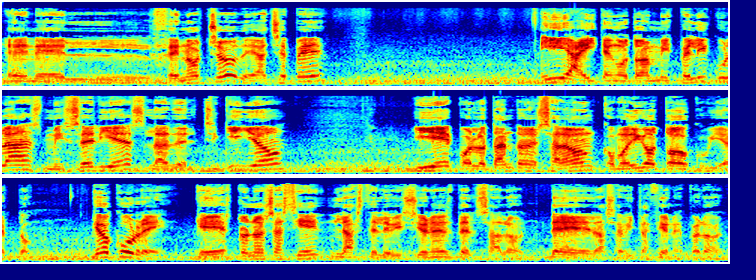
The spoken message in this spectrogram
en el Gen 8 de HP. Y ahí tengo todas mis películas, mis series, las del chiquillo. Y eh, por lo tanto en el salón, como digo, todo cubierto. ¿Qué ocurre? Que esto no es así en las televisiones del salón, de las habitaciones, perdón.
